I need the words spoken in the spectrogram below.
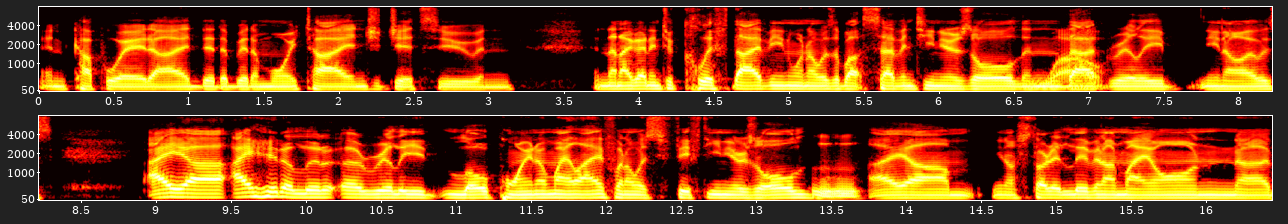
and capoeira. I did a bit of Muay Thai and Jiu Jitsu, and and then I got into cliff diving when I was about 17 years old, and Wow. that really, you know, I was. I uh, I hit a little a really low point of my life when I was 15 years old. I um you know started living on my own. Uh,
